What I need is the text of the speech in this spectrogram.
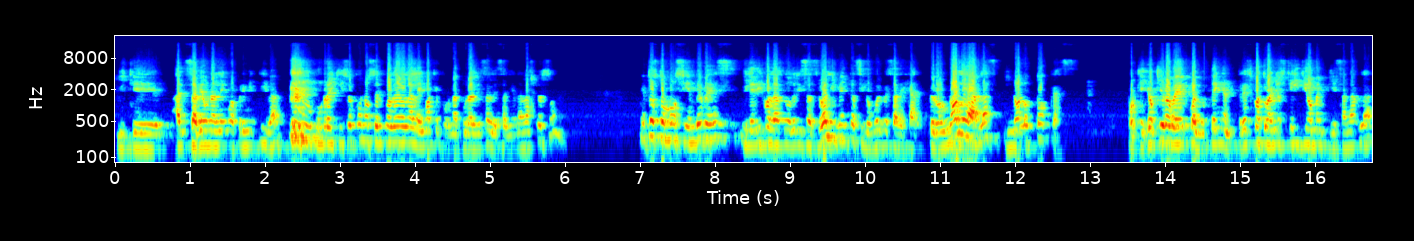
y que antes había una lengua primitiva, un rey quiso conocer cuál era la lengua que por naturaleza le salían a las personas. Entonces tomó 100 bebés y le dijo a las nodrizas, lo alimentas y lo vuelves a dejar, pero no le hablas y no lo tocas. Porque yo quiero ver cuando tengan 3, 4 años qué idioma empiezan a hablar.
